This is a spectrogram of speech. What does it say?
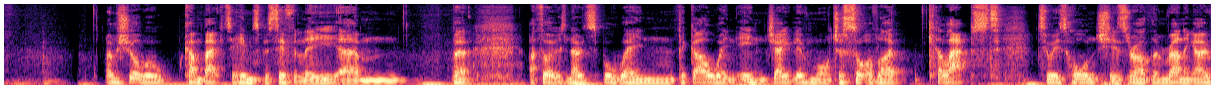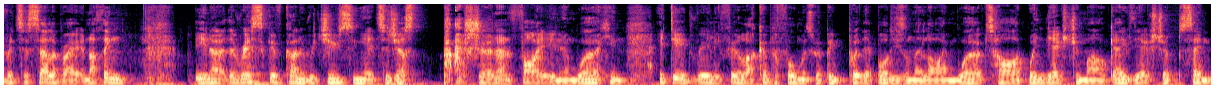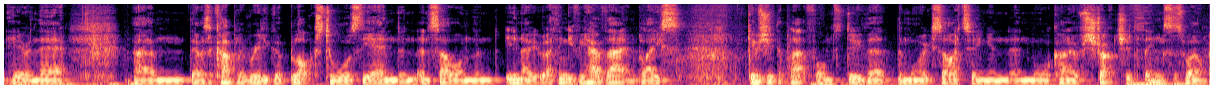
I'm sure we'll come back to him specifically um, but I thought it was noticeable when the goal went in. Jake Livermore just sort of like collapsed to his haunches rather than running over to celebrate. And I think, you know, at the risk of kind of reducing it to just passion and fighting and working, it did really feel like a performance where people put their bodies on the line, worked hard, went the extra mile, gave the extra percent here and there. Um, there was a couple of really good blocks towards the end and, and so on. And, you know, I think if you have that in place, gives you the platform to do the, the more exciting and, and more kind of structured things as well.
